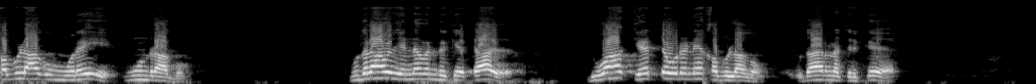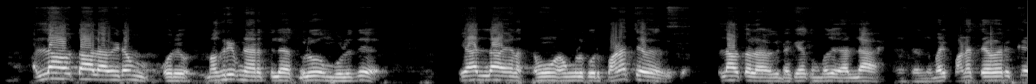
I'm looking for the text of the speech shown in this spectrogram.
கபுலாகும் முறை மூன்றாகும். முதலாவது என்னவென்று கேட்டால் துவா கேட்டவுடனே கபுலாகும். உதாரணத்திற்கு அல்லாஹ் தாலாவிடம் ஒரு மகரிப் நேரத்துல தொழுவும் பொழுது யா அல்லாஹ் எனக்கு உங்களுக்கு ஒரு பண தேவை இருக்கு. அல்லாஹ் கிட்ட கேட்கும்போது அல்லாஹ் எனக்கு இந்த மாதிரி பண தேவை இருக்கு.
